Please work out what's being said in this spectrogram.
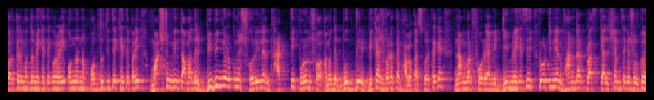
তরকারির মাধ্যমে খেতে পারি, অন্যান্য পদ্ধতিতে খেতে পারি। মাশরুম কিন্তু আমাদের বিভিন্ন রকমের শরীরের ঘাটতি পূরণ সহ আমাদের বুদ্ধির বিকাশ ঘটাতে ভালো কাজ করে থাকে। নাম্বার ফোরে আমি ডিম রেখেছি। প্রোটিনের ভান্ডার প্লাস ক্যালসিয়াম থেকে শুরু করে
